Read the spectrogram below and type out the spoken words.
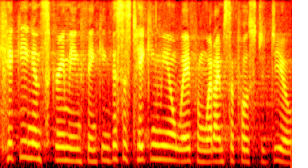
kicking and screaming, thinking, this is taking me away from what I'm supposed to do,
